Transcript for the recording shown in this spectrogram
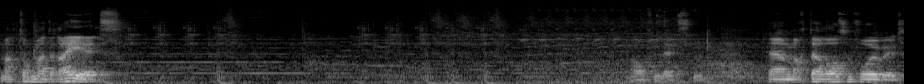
mach doch mal drei jetzt. Auf den letzten. Ja, mach daraus ein Vollbild.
